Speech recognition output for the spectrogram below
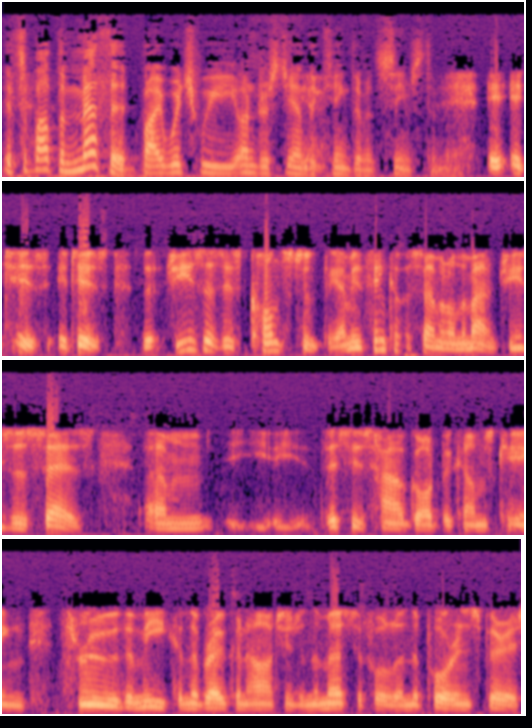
it's about the method by which we understand yeah. the kingdom. It seems to me. It, it is. It is that Jesus is constantly. I mean, think of the Sermon on the Mount. Jesus says, um, this is how God becomes king through the meek and the brokenhearted and the merciful and the poor in spirit.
